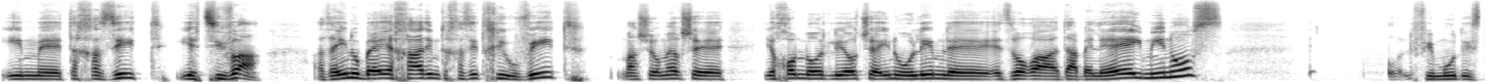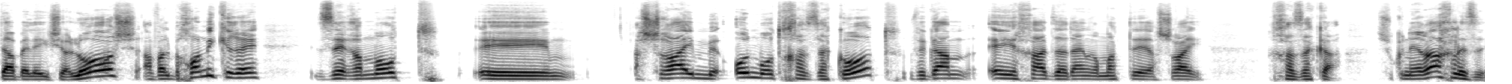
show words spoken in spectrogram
עם תחזית יציבה. אז היינו ב-A1 עם תחזית חיובית, מה שאומר שיכול מאוד להיות שהיינו עולים לאזור ה-AA מינוס, לפי מודי'ס AA3, אבל בכל מקרה זה רמות אה, אשראי מאוד מאוד חזקות, וגם A1 זה עדיין רמת אה, אשראי חזקה. השוק נערך לזה,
